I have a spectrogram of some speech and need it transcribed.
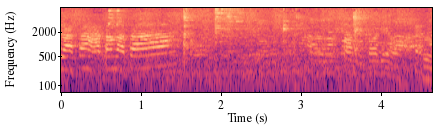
哪里拉萨？当拉萨？拉萨很多料。是吗？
